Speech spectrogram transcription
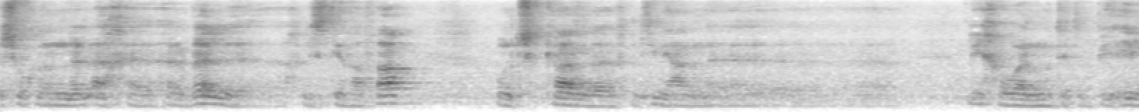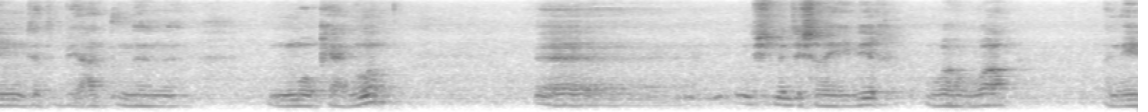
شكرا للأخ هربال أخ الاستضافة. ونتشكر فهمتيني عن الاخوان المتتبعين والمتتبعات الموقع نون مش مدش غيليغ وهو أني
